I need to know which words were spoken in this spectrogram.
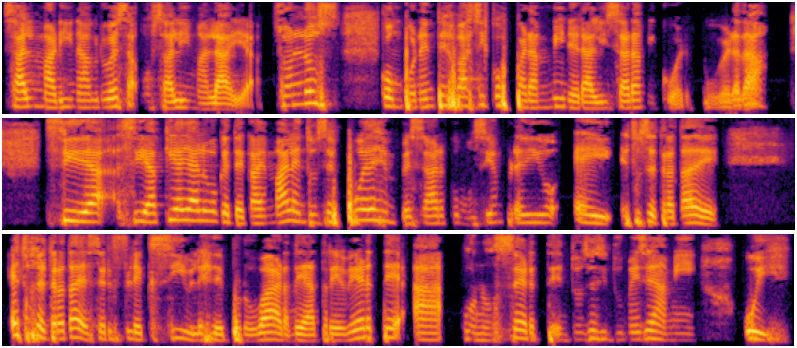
sal marina gruesa o sal himalaya. Son los componentes básicos para mineralizar a mi cuerpo, ¿verdad? Si, si aquí hay algo que te cae mal, entonces puedes empezar, como siempre digo, hey, esto se trata de esto se trata de ser flexibles, de probar, de atreverte a conocerte. Entonces, si tú me dices a mí, uy,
